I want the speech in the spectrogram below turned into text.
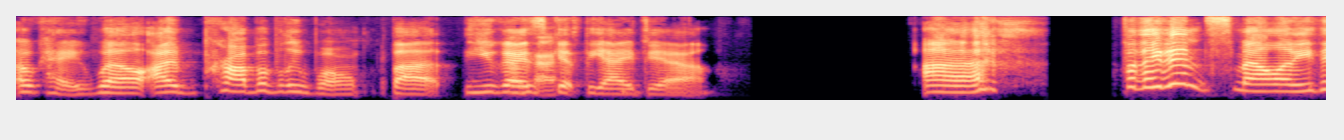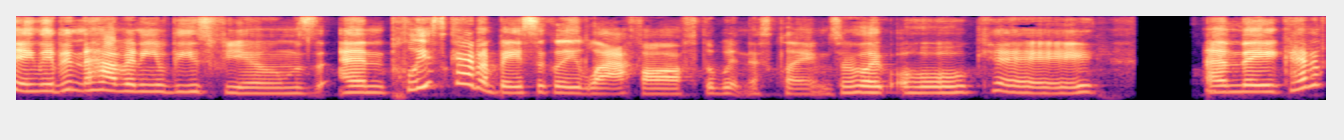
Okay, well, I probably won't, but you guys Okay. get the idea. Uh but they didn't smell anything. They didn't have any of these fumes, and police kind of basically laugh off the witness claims. They're like, "Okay." And they kind of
